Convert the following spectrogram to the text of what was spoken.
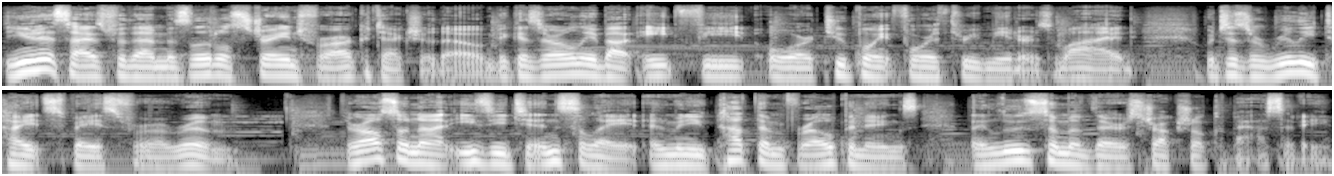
The unit size for them is a little strange for architecture though, because they're only about 8 feet or 2.43 meters wide, which is a really tight space for a room. They're also not easy to insulate, and when you cut them for openings, they lose some of their structural capacity.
